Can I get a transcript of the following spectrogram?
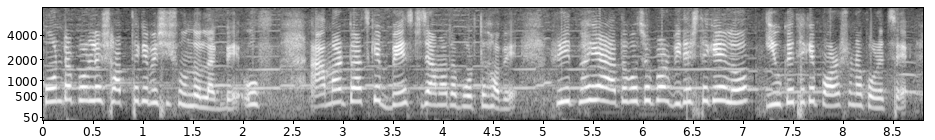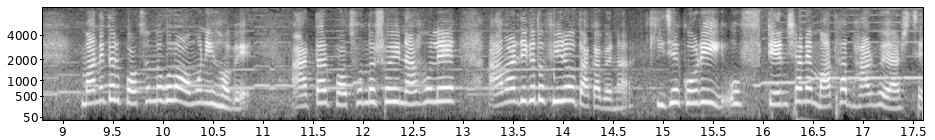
কোনটা পরলে সব থেকে বেশি সুন্দর লাগবে? উফ, আমার তো আজকে বেস্ট জামাটা পরতে হবে। রিত ভাইয়া এত বছর পর বিদেশ থেকে এলো, ইউকে থেকে পড়াশোনা করেছে। মানে তার পছন্দগুলো অমনই হবে। আর তার পছন্দসই না হলে আমার দিকে তো ফিরেও তাকাবে না। কি যে করি? উফ টেনশনে মাথা ভার হয়ে আসছে।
